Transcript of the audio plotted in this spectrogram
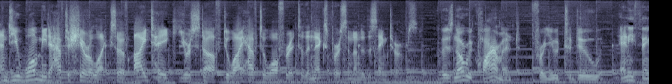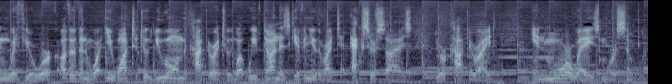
And do you want me to have to share alike? So if I take your stuff, do I have to offer it to the next person under the same terms? There's no requirement for you to do anything with your work other than what you want to do. You own the copyright to it. What we've done is given you the right to exercise your copyright in more ways, more simply.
